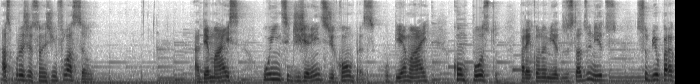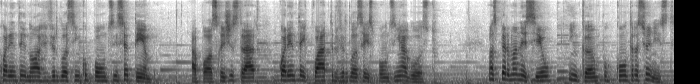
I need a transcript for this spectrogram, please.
as projeções de inflação. Ademais, o índice de gerentes de compras, o PMI, composto para a economia dos Estados Unidos, subiu para 49,5 pontos em setembro, após registrar 44,6 pontos em agosto, mas permaneceu em campo contracionista.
